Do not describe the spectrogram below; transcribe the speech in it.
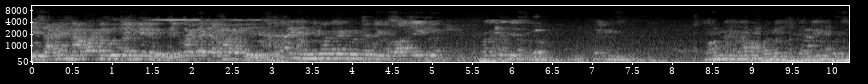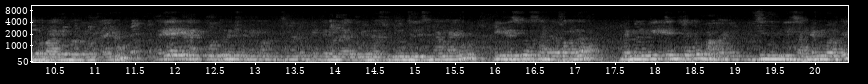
ఈసారి నా పక్కన కూర్చొని మీరు ఇటు పక్క జరగమాకండి నీ పక్కనే కూర్చోండి ఇక బాగా చేయదు ప్రార్థన మీ అయ్యా ఇక్కడ కూతురు సమయం మీకు నేను స్థుతులు తెలుస్తున్నాను ఈ క్రిస్మస్ సందర్భంగా మిమ్మల్ని కీర్తించడానికి మాకు ఇచ్చిన ఈ సమయం వరకే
